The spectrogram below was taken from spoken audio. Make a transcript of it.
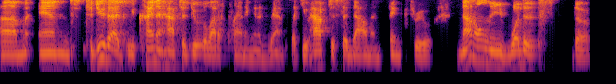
Um, and to do that, you kind of have to do a lot of planning in advance. Like you have to sit down and think through not only what does the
